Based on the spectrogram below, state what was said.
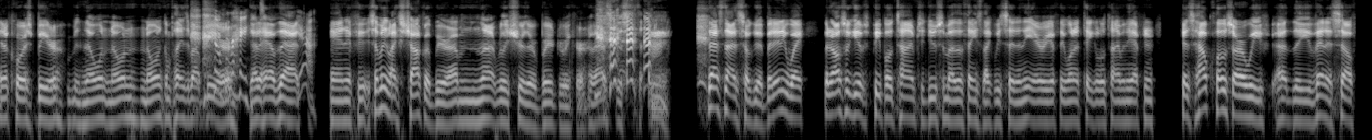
and of course beer. No one, no one, no one complains about beer. right. Got to have that. Yeah. And if you, somebody likes chocolate beer, I'm not really sure they're a beer drinker. That's just that's not so good. But anyway, but it also gives people time to do some other things, like we said in the area, if they want to take a little time in the afternoon. Because how close are we at the event itself?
